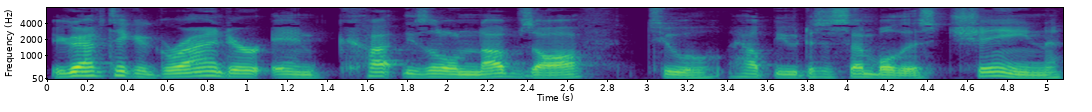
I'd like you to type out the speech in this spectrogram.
you're going to have to take a grinder and cut these little nubs off to help you disassemble this chain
